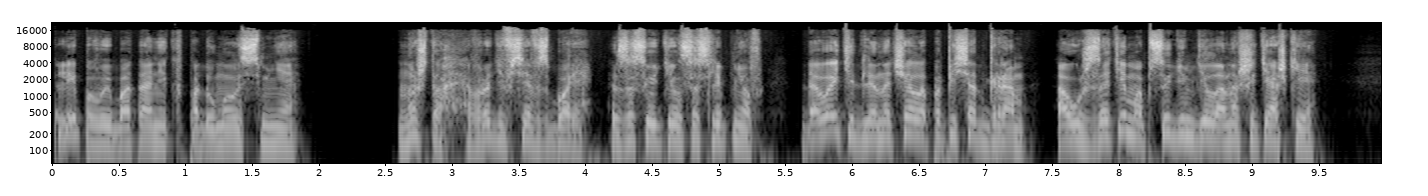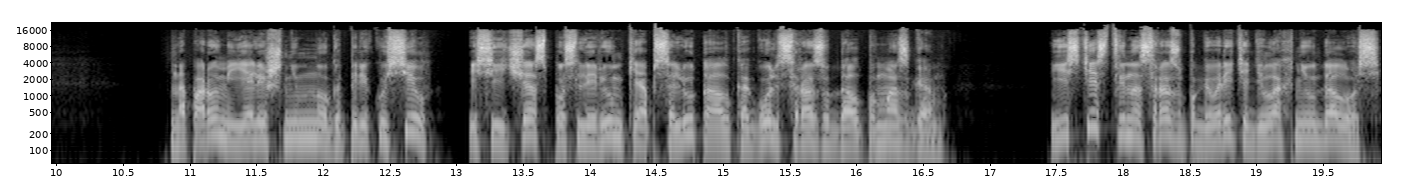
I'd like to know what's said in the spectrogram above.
«Липовый ботаник», — подумалось мне. «Ну что, вроде все в сборе», — засуетился Слепнев. «Давайте для начала по 50 грамм, а уж затем обсудим дела наши тяжкие». На пароме я лишь немного перекусил, и сейчас после рюмки Абсолюта алкоголь сразу дал по мозгам. Естественно, сразу поговорить о делах не удалось.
